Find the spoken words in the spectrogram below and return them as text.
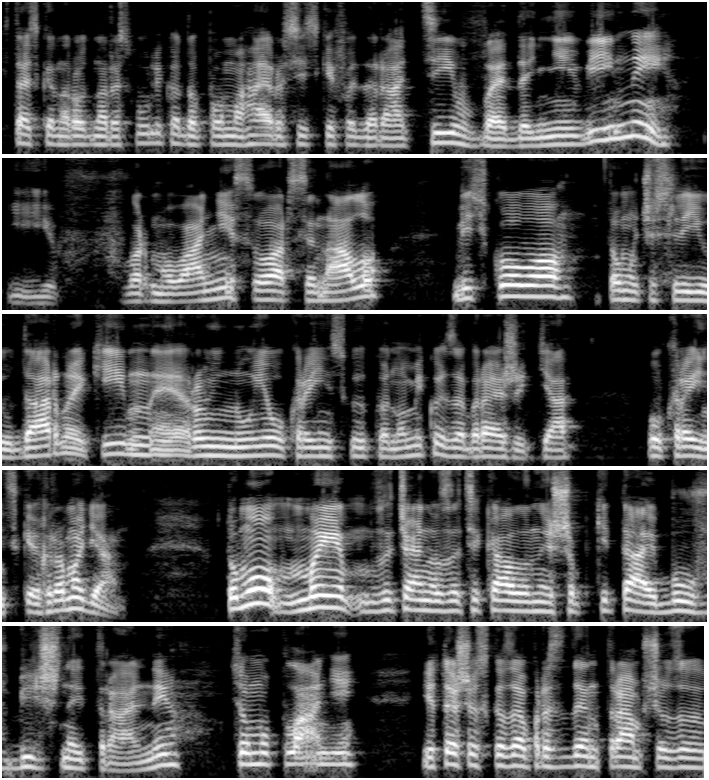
Китайська Народна Республіка допомагає Російській Федерації в веденні війни і в формуванні свого арсеналу військового, тому числі і ударного, який не руйнує українську економіку і забирає життя українських громадян. Тому ми, звичайно, зацікавлені, щоб Китай був більш нейтральний в цьому плані. І те, що сказав президент Трамп, що за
